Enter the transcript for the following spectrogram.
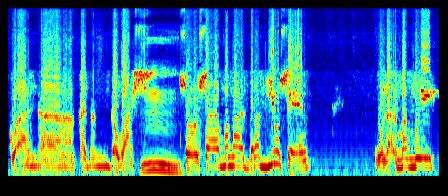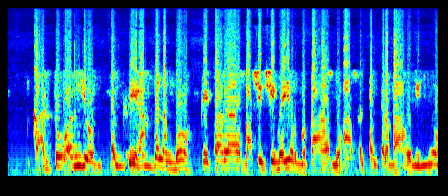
kuan ah, kanang gawas Mm. So sa mga drug user, wala man mo kaadtuan yun. Pag-rehab na lang mo. Kay para basin si Mayor, buta, muhatag pagtrabaho ninyo.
